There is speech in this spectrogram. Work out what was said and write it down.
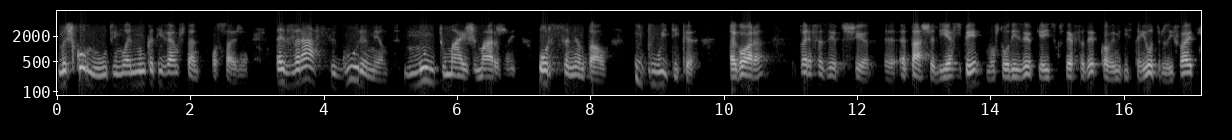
Mas como no último ano nunca tivemos tanto, ou seja, haverá seguramente muito mais margem orçamental e política agora para fazer descer uh, a taxa de ISP, não estou a dizer que é isso que se deve fazer, porque obviamente isso tem outros efeitos,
